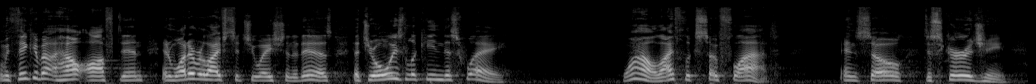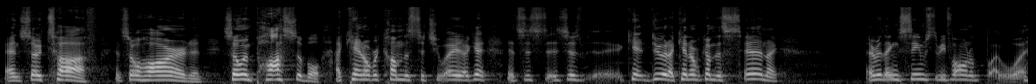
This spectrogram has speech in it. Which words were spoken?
I mean, think about how often, in whatever life situation it is, that you're always looking this way. Wow, life looks so flat and so discouraging and so tough and so hard and so impossible. I can't overcome the situation. I can't, it's just, it's just, I can't do it. I can't overcome the sin. I, everything seems to be falling apart.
